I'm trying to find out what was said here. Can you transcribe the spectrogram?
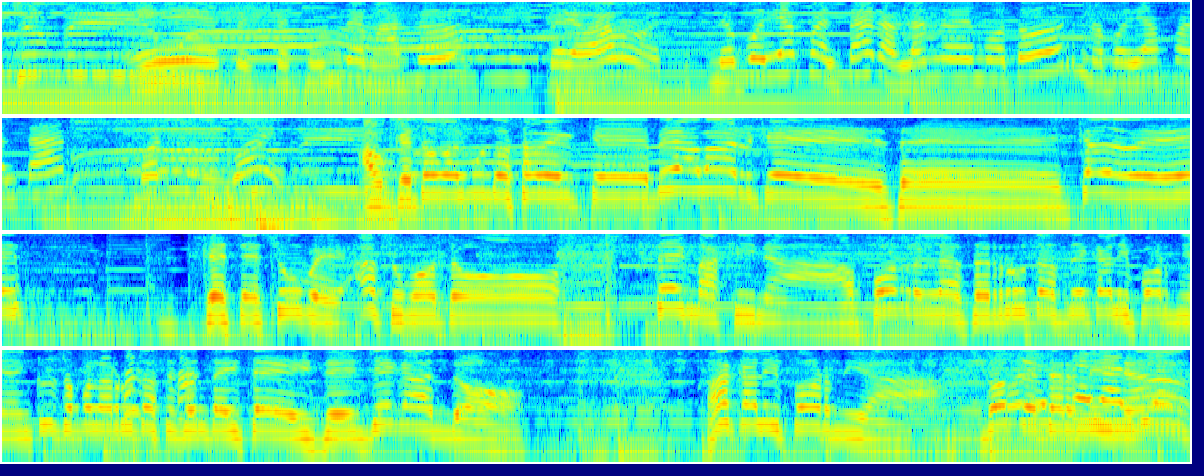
Es, este es un temazo. Pero vamos, no podía faltar, hablando de motor, no podía faltar Born. Aunque todo el mundo sabe que Bea Márquez eh, cada vez que se sube a su moto se imagina por las rutas de California, incluso por la ruta 66, eh, llegando a California, donde termina,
